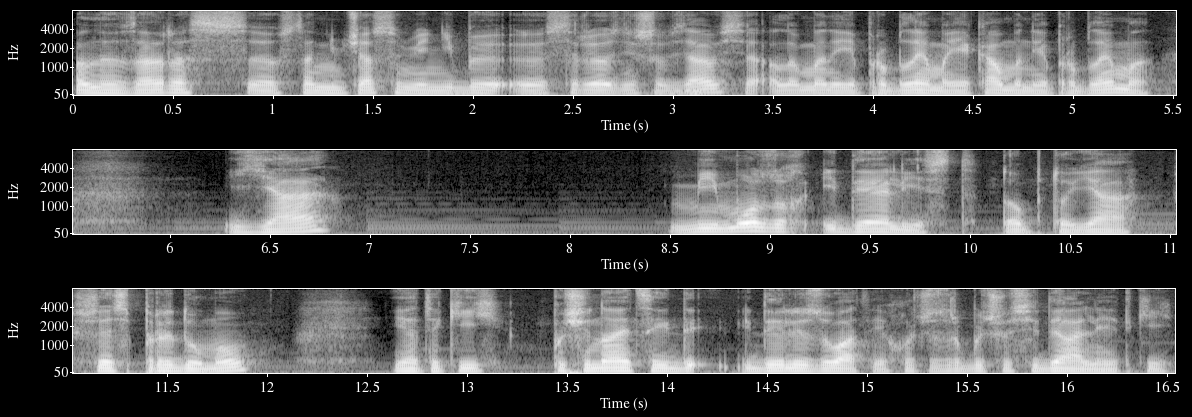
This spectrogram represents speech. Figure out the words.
Але зараз е, останнім часом я ніби е, серйозніше взявся, але в мене є проблема. Яка в мене є проблема? Я. Мій мозок ідеаліст. Тобто я щось придумав, я такий починаю це іде- ідеалізувати. Я хочу зробити щось ідеальне. Я такий,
